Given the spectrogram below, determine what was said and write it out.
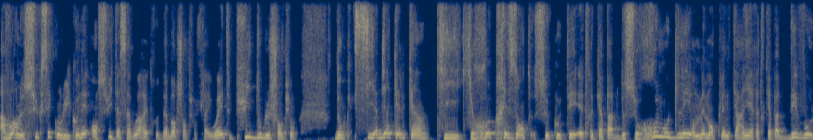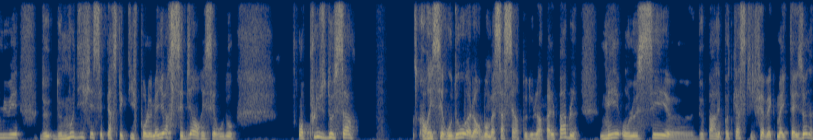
avoir le succès qu'on lui connaît ensuite, à savoir être d'abord champion flyweight, puis double champion. Donc, s'il y a bien quelqu'un qui, qui représente ce côté, être capable de se remodeler même en pleine carrière, être capable d'évoluer, de, de modifier ses perspectives pour le meilleur, c'est bien Henri Cerudo. En plus de ça, Henri Cerudo, alors bon bah ça c'est un peu de l'impalpable, mais on le sait euh, de par les podcasts qu'il fait avec Mike Tyson,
